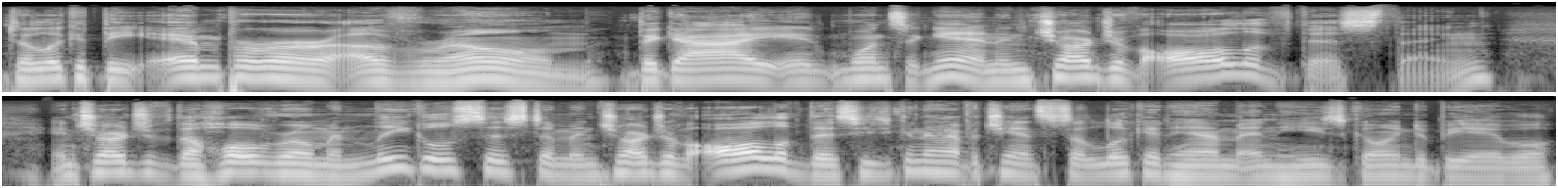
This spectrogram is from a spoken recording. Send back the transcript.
to look at the emperor of Rome, the guy, in, once again, in charge of all of this thing, in charge of the whole Roman legal system, in charge of all of this. He's going to have a chance to look at him and he's going to be able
